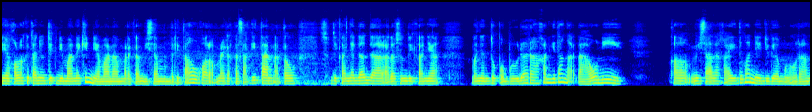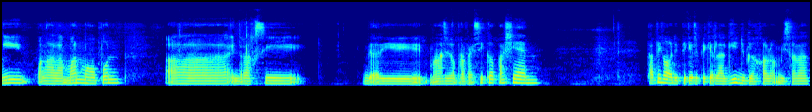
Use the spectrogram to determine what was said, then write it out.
ya kalau kita nyuntik di manekin ya mana mereka bisa memberitahu kalau mereka kesakitan atau suntikannya gagal atau suntikannya menyentuh pembuluh darah. Kan kita nggak tahu nih. Kalau misalnya kayak itu kan dia juga mengurangi pengalaman maupun uh, interaksi dari mahasiswa profesi ke pasien. Tapi kalau dipikir-pikir lagi juga kalau misalnya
